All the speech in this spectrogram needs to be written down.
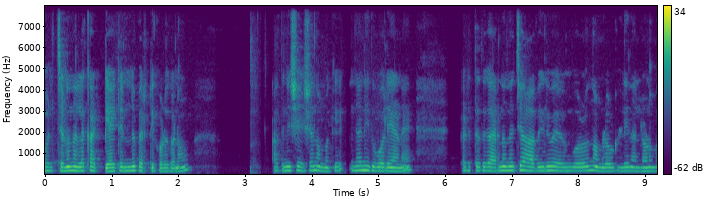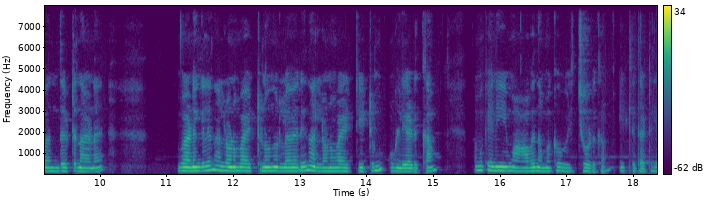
വെളിച്ചെണ്ണ നല്ല കട്ടിയായിട്ട് തന്നെ പുരട്ടി കൊടുക്കണം. അതിനുശേഷം നമുക്ക് ഞാൻ ഇതുപോലെയാണ് എടുത്തത്. കാരണം എന്ന് വെച്ചാൽ ആവിയിൽ വേകുമ്പോഴും നമ്മുടെ ഉള്ളി നല്ലോണം വെന്ത് കിട്ടുന്നതാണ്. വേണമെങ്കിൽ നല്ലോണം വഴറ്റണമെന്നുള്ളവർ നല്ലോണം വഴറ്റിയിട്ടും ഉള്ളി എടുക്കാം നമുക്കിനി ഈ മാവ് നമുക്ക് ഒഴിച്ചു കൊടുക്കാം ഇഡ്ലി തട്ടിൽ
